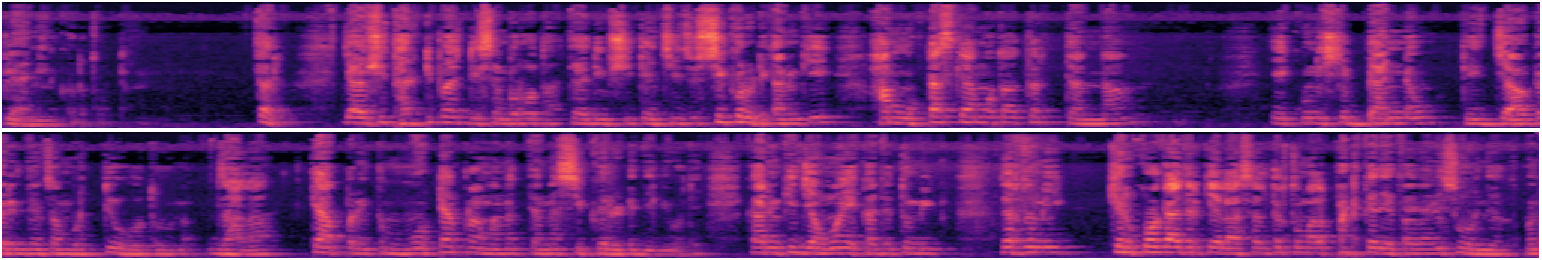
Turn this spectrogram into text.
प्लॅनिंग करत होते. तर ज्या दिवशी थर्टी फर्स्ट डिसेंबर होता त्या दिवशी त्यांची जी सिक्युरिटी कारण की हा मोठा स्कॅम होता तर त्यांना एकोणीसशे ब्याण्णव ते ज्यापर्यंत त्यांचा मृत्यू होतो झाला त्यापर्यंत मोठ्या प्रमाणात त्यांना सिक्युरिटी दिली होती. कारण की जेव्हा एखादे तुम्ही जर तुम्ही किरकोळ काय जर केला असेल तर तुम्हाला फटकं देतात आणि सोडून देतात. पण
